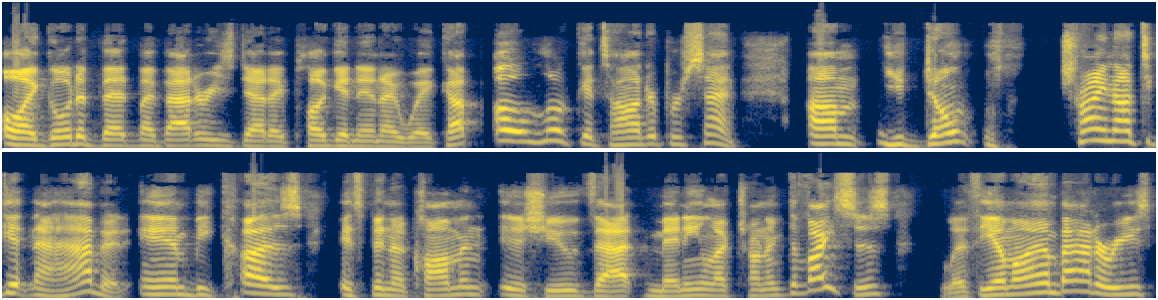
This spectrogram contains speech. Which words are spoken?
oh, I go to bed, my battery's dead, I plug it in, I wake up, oh, look, it's 100%. Um, you don't try not to get in a habit. And because it's been a common issue that many electronic devices, lithium ion batteries,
